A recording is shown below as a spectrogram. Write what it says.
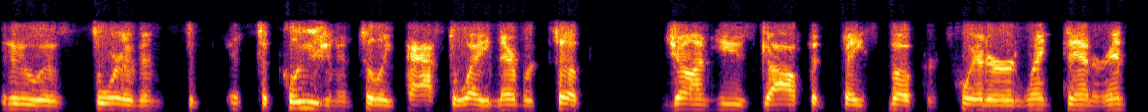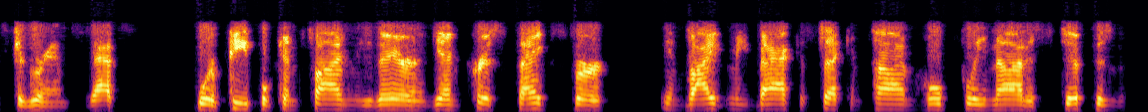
who was sort of in, in seclusion until he passed away, never took John Hughes Golf at Facebook or Twitter, or LinkedIn, or Instagram. That's where people can find me there. And again, Chris, thanks for invite me back a second time, hopefully not as stiff as the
